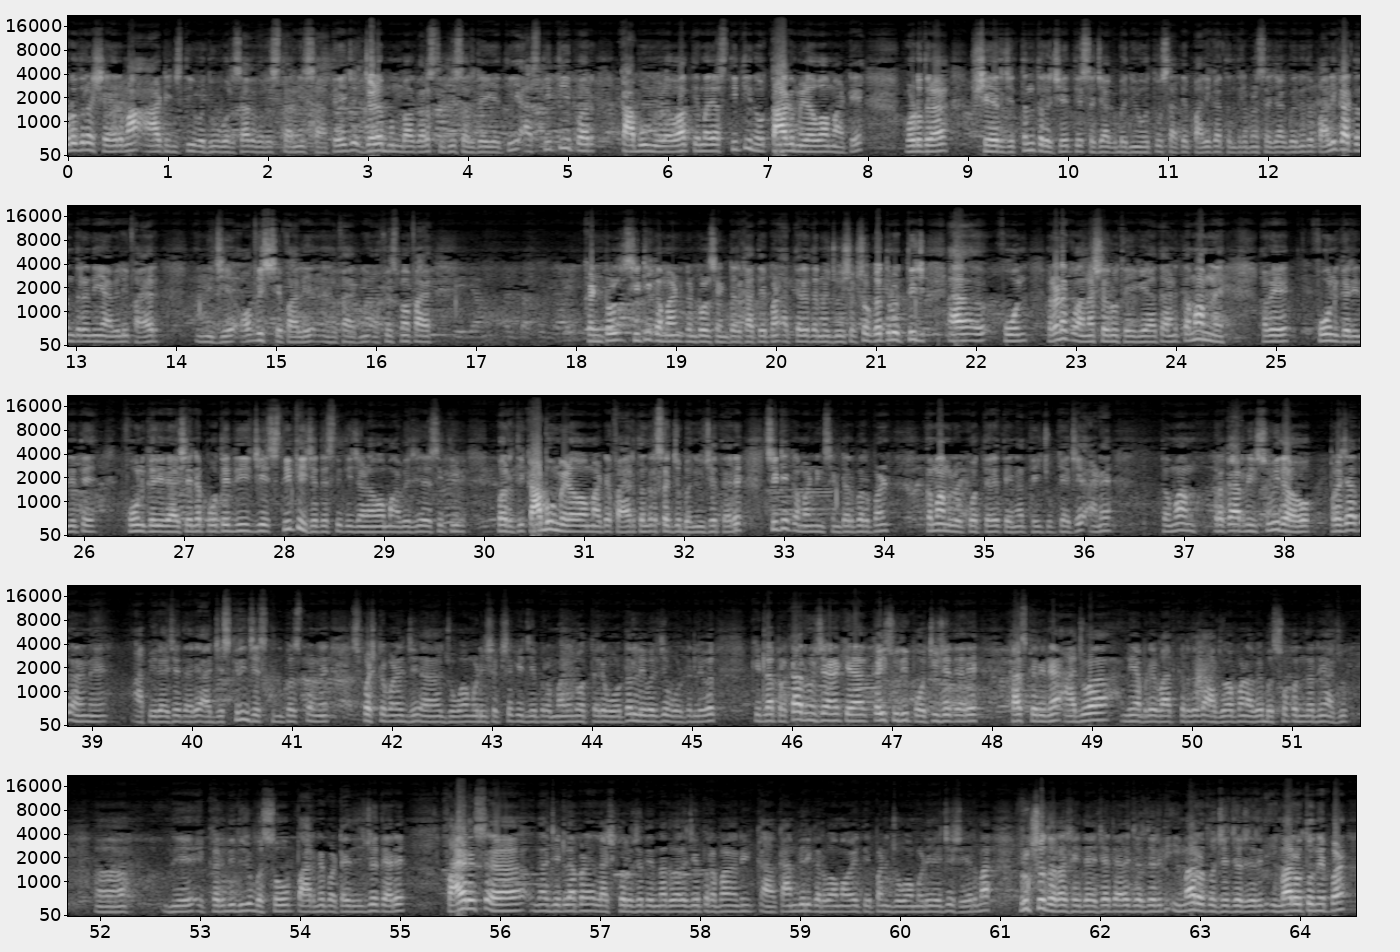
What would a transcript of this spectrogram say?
વડોદરા શહેરમાં આઠ ઇંચથી વધુ વરસાદ વરસતાની સાથે જ જળબંબાકાર સ્થિતિ સર્જાઈ હતી. આ સ્થિતિ પર કાબુ મેળવવા તેમજ આ સ્થિતિનો તાગ મેળવવા માટે વડોદરા શહેર જે તંત્ર છે તે સજાગ બન્યું હતું. સાથે પાલિકા તંત્ર પણ સજાગ બન્યું હતું. પાલિકા તંત્રની આવેલી ફાયરની જે ઓફિસ છે ફાયરની ઓફિસમાં fire control city command control centre ખાતે પણ અત્યારે તમે જોઈ શકશો. ગતરોજથી જ આ ફોન રણકવાના શરૂ થઈ ગયા હતા અને તમામને હવે ફોન કરીને તે ફોન કરી રહ્યા છે અને પોતેની જે સ્થિતિ છે તે સ્થિતિ જણાવવામાં આવી રહી છે. સ્થિતિ પરથી કાબુ મેળવવા માટે ફાયર તંત્ર સજ્જ બન્યું છે. ત્યારે સિટી કમાન્ડિંગ સેન્ટર પર પણ તમામ લોકો અત્યારે તૈનાત થઈ ચૂક્યા છે અને તમામ પ્રકારની સુવિધાઓ પ્રજાને આપી રહ્યા છે, ત્યારે આ જે સ્ક્રીન છે સ્ક્રીન પર પણ સ્પષ્ટપણે જોવા મળી શકશે કે જે પ્રમાણેનું અત્યારે વોટર લેવલ છે વોટર લેવલ કેટલા પ્રકારનું છે અને ક્યાં, કઈ સુધી પહોંચ્યું છે ત્યારે ખાસ કરીને આજવાની આપણે વાત કરતા હતા, આજવા પણ હવે બસો પંદરની આજુ ને કરી દીધું છે, બસો પારને પટાવી દીધું છે, ત્યારે ફાયર ના જેટલા પણ લશ્કરો છે, તેમના દ્વારા જે પ્રમાણેની કામગીરી કરવામાં આવે તે પણ જોવા મળી રહી છે, શહેરમાં વૃક્ષો ધરાશયી થયા છે, ત્યારે જર્જરિત ઇમારતો છે, જર્જરિત ઇમારતોને પણ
